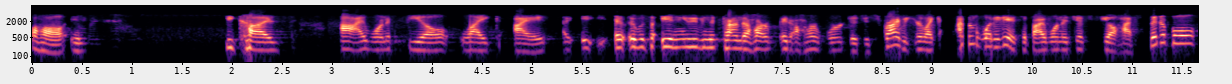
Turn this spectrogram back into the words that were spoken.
to have alcohol in my house because I want to feel like I. It, it was, and you even found a hard a hard word to describe it. You're like, I don't know what it is. If I want to just feel hospitable,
